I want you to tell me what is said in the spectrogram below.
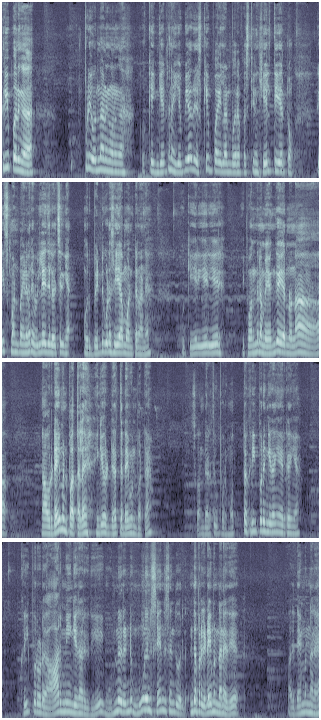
க்ரீப்பருங்க இப்படி வந்தானுங்க அவனுங்க. ஓகே இங்கேருந்து நான் எப்படியாவது எஸ்கேப் ஆகிடலான்னு பார்க்குறேன் ஃபஸ்ட்டு எனக்கு ஹெல்த் ஏறட்டும் ரீஸ்பாண்ட் பாயிண்ட் வேறு வில்லேஜில் வச்சுருக்கேன். ஒரு பெட்டு கூட செய்யாமல் வந்துட்டேன் நான். ஓகே ஏறி ஏறி ஏறி. இப்போ வந்து நம்ம எங்கே ஏறணும்னா நான் ஒரு டைமண்ட் பார்த்தேன்ல எங்கேயோ ஒரு இடத்த டைமண்ட் பார்த்தேன். ஸோ அந்த இடத்துக்கு போகிறேன் மொத்த க்ரீப்பர் இங்கே தாங்க இருக்காங்க. க்ரீப்பரோட ஆர்மி இங்கே தான் இருக்குது. ஒன்று ரெண்டு மூணுன்னு சேர்ந்து சேர்ந்து வருது. இந்த பிறகு டைமண்ட் தானே இது? அது டைமண்ட் தானே?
